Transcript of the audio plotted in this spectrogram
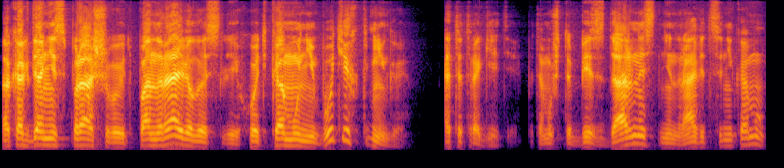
А когда не спрашивают, понравилась ли хоть кому-нибудь их книга, это трагедия, потому что бездарность не нравится никому.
